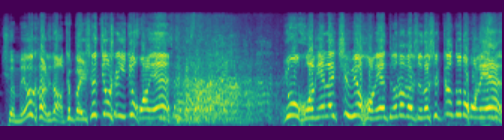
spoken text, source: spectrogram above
却没有考虑到这本身就是一句谎言。用谎言来制约谎言，得到的只能是更多的谎言。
